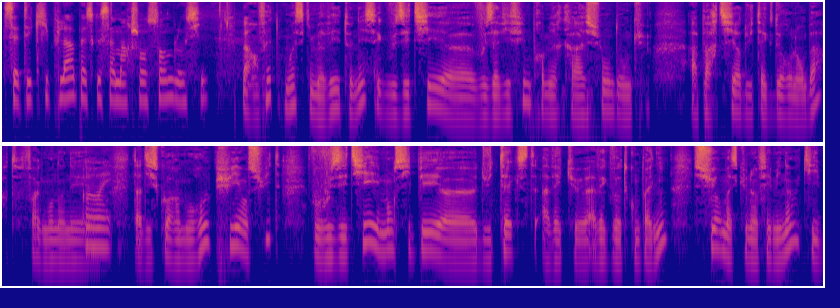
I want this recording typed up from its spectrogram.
cette équipe-là parce que ça marche ensemble aussi. Bah, en fait, moi, ce qui m'avait étonné, c'est que vous étiez, vous aviez fait une première création donc à partir du texte de Roland Barthes, fragment d'un discours amoureux, puis ensuite vous vous étiez émancipé euh, du texte avec euh, avec votre compagnie sur masculin-féminin qui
